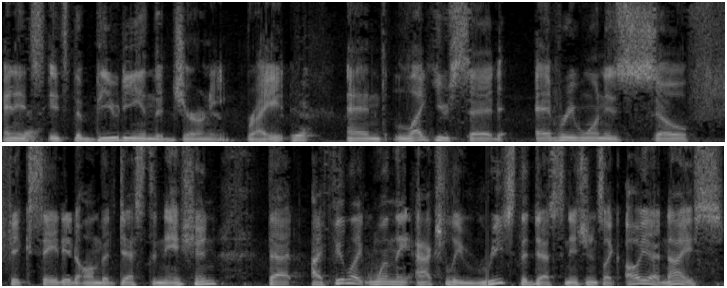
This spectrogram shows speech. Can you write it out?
And it's it's the beauty in the journey, right? Yeah. And like you said, everyone is so fixated on the destination that I feel like when they actually reach the destination, it's like, oh yeah, nice.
